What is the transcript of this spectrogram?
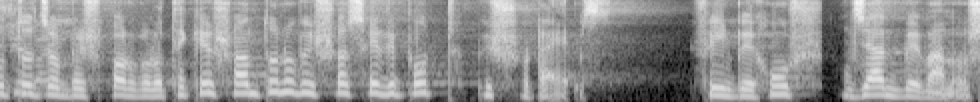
উত্তর চব্বিশ পরগনা থেকে শান্তনু বিশ্বাসের রিপোর্ট বিশ্ব টাইমস ফিরবে হুঁশ জাগবে মানুষ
